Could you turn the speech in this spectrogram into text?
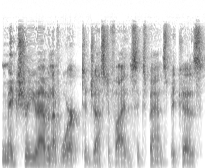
Make sure you have enough work to justify this expense because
